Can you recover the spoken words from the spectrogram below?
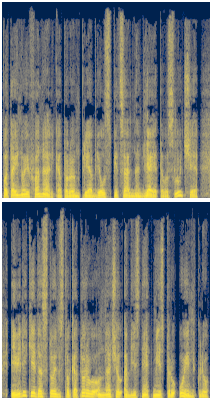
потайной фонарь, который он приобрел специально для этого случая, и великие достоинства которого он начал объяснять мистеру Уинклю,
